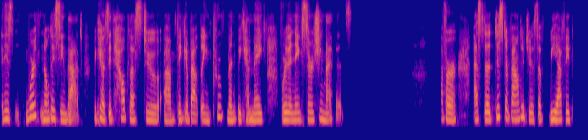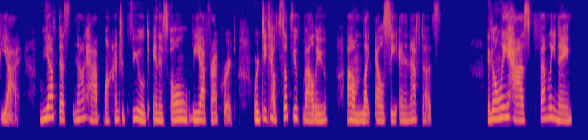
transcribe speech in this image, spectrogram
It is worth noticing that because it helps us to um, think about the improvement we can make for the name searching methods. However, as the disadvantages of VIAF API, VIAF does not have 100 field in its own VIAF record or detailed subfield value um, like LC and NF does. It only has family name,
